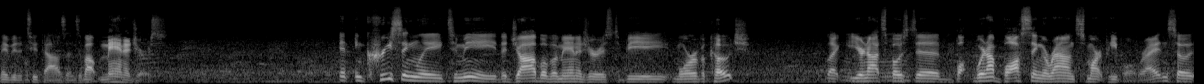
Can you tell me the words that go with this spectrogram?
maybe the 2000s, about managers. And increasingly, to me, the job of a manager is to be more of a coach. Like you're not supposed to. We're not bossing around smart people, right? And so,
